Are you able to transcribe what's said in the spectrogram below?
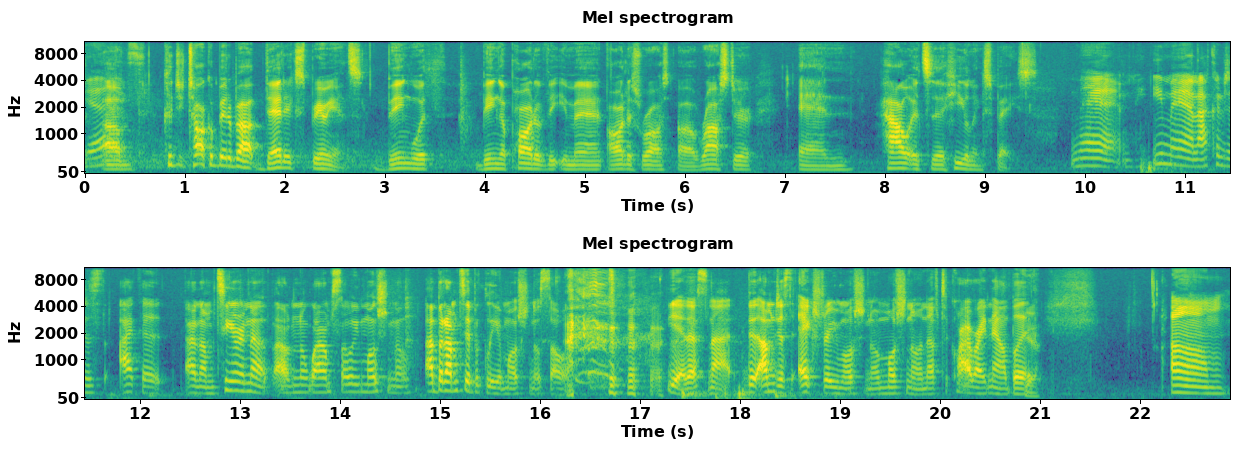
yes. um, could you talk a bit about that experience, being with, being a part of the Iman artist ros- uh, roster, and how it's a healing space? Man, Iman, I could just, I could and I'm tearing up. I don't know why I'm so emotional, uh, but I'm typically emotional. So, yeah, that's not. I'm just extra emotional, emotional enough to cry right now. But, yeah. um,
